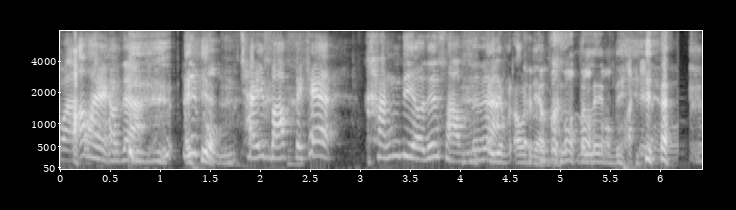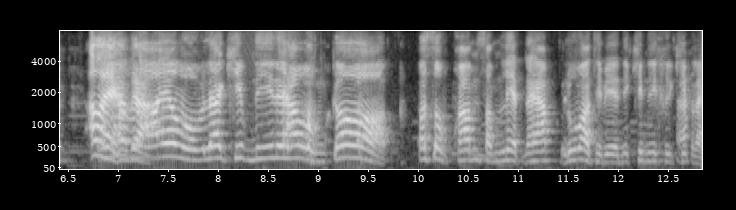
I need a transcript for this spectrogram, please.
กว้างอะไรครับเนี่ยนี่ผมใช้บัฟไปแค่ ครั้งเดียวด้วยซ้ำนะไอ้เนี่ยเหี้ยมันเอาแหนมครึ่งมาเล่นดิ อะไรครับเนี่ยเยร้อยครับผมและคลิปนี้นะครับผมก็ประสบความสำเร็จนะครับ รู้ว่าทีวีนี่คลิปนี้คือคลิปอะไร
